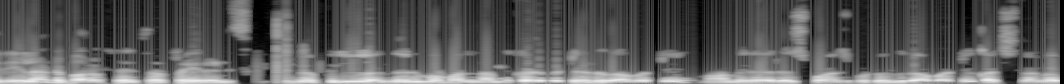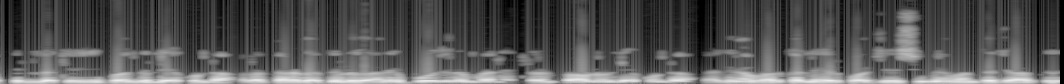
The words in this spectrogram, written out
మీరు ఎలాంటి భరోసా ఇస్తారు పేరెంట్స్కి చిన్న పిల్లలందరినీ మమ్మల్ని నమ్మి ఇక్కడ పెట్టిండ్రు కాబట్టి మా మీద రెస్పాన్సిబిలిటీ ఉంది కాబట్టి ఖచ్చితంగా పిల్లలకి ఏ ఇబ్బంది లేకుండా వాళ్ళ తరగతులు కానీ భోజనం కానీ ఎట్లాంటి ప్రాబ్లం లేకుండా తగిన వర్కర్లు ఏర్పాటు చేసి మేము అంతా జాగ్రత్త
